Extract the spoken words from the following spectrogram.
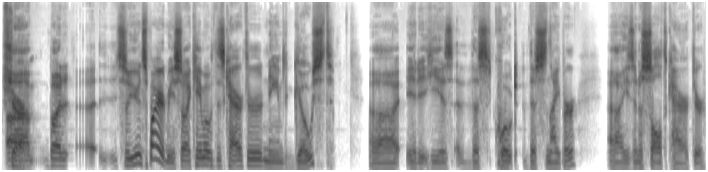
Sure. but uh, so you inspired me. So I came up with this character named Ghost. Uh, it, he is this quote the sniper. Uh, he's an assault character.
